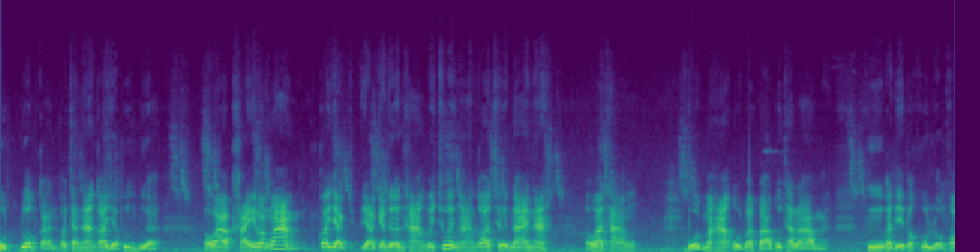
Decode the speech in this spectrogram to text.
อุดร่วมกัน เพราะฉะนั้นก็อย่าเพิ่งเบื่อ เพราะว่าใครว่างๆก็อยากอยากจะเดินทางไปช่วยงานก็เชิญได้นะ ราะว่าทางโบสถ์มหาอุดวัดป่าพุทธารามคือพระเดชพระคุณหลวงพ่อ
